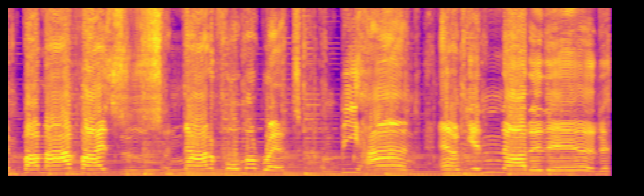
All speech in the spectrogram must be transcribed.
And buy my vices and not afford my rent. I'm behind and I'm getting audited.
